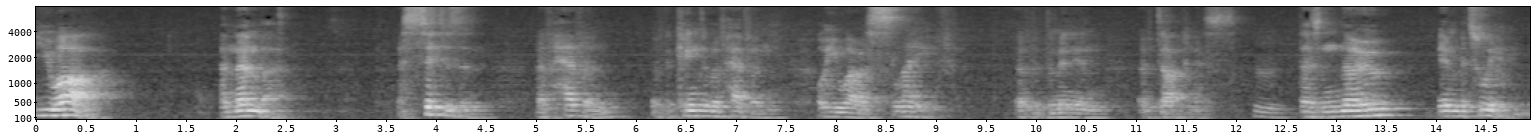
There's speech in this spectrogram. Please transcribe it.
You are a member, a citizen of heaven, of the kingdom of heaven, or you are a slave of the dominion of darkness. Mm. There's no in between.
